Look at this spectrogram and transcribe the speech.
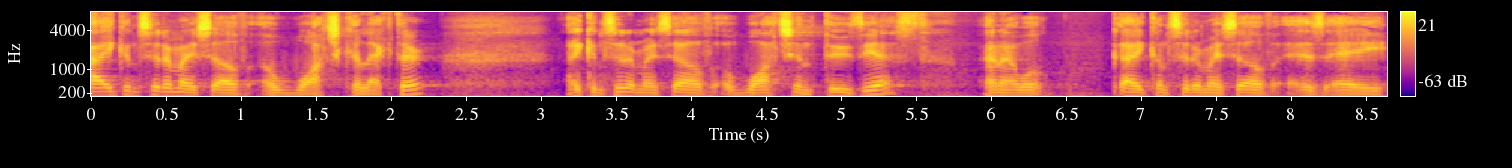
I consider myself a watch collector. I consider myself a watch enthusiast, and I will. I consider myself as a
